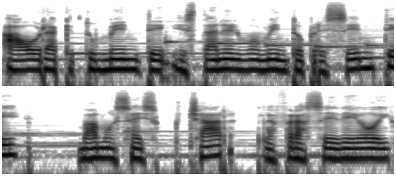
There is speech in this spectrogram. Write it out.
Ahora que tu mente está en el momento presente, Vamos a escuchar la frase de hoy.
